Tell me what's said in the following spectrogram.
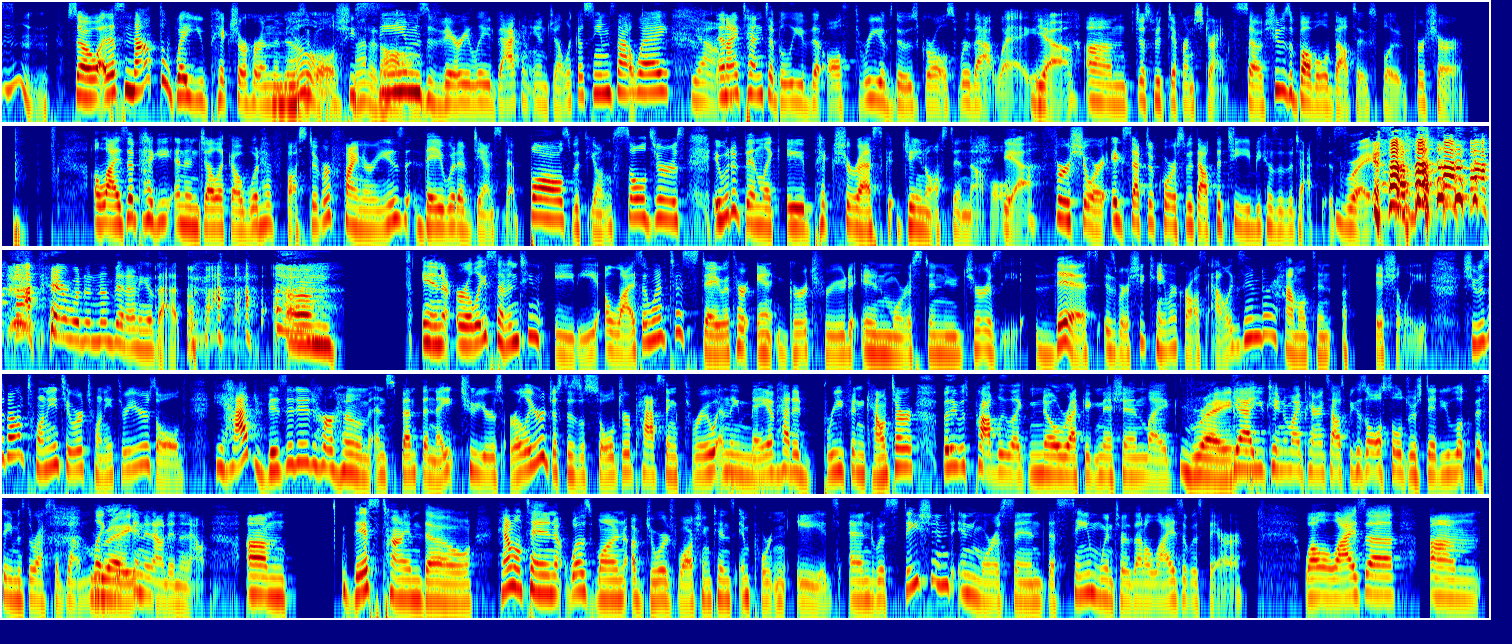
So uh, that's not the way you picture her in the No, musical. She not at all. seems very laid back, and Angelica seems that way. Yeah. And I tend to believe that all three of those girls were that way yeah. um, just with different strengths. So she was a bubble about to explode for sure. Eliza, Peggy, and Angelica would have fussed over fineries. They would have danced at balls with young soldiers. It would have been like a picturesque Jane Austen novel. Yeah. For sure. Except, of course, without the tea because of the taxes. Right. there wouldn't have been any of that. Um, in early 1780, Eliza went to stay with her Aunt Gertrude in Morristown, New Jersey. This is where she came across Alexander Hamilton officially. She was about 22 or 23 years old. He had visited her home and spent the night two years earlier just as a soldier passing through, and they may have had a brief encounter, but it was probably like no recognition, like right. yeah, you came to my parents' house because all soldiers did. You look the same as the rest of them. Like Right. in and out, in and out. Um, this time, though, Hamilton was one of George Washington's important aides and was stationed in Morristown the same winter that Eliza was there. While Eliza um,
